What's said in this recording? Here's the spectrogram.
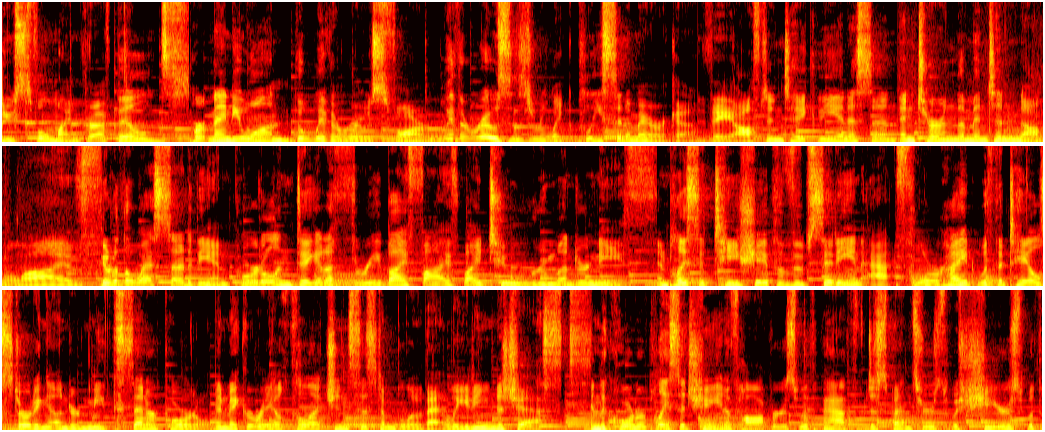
Useful Minecraft builds. Part 91, the Wither Rose Farm. Wither roses are like police in America. They often take the innocent and turn them into not alive. Go to the west side of the end portal and dig out a 3x5x2 room underneath, and place a T-shape of obsidian at floor height with the tail starting underneath center portal. Then make a rail collection system below that leading to chests. In the corner, place a chain of hoppers with a path of dispensers with shears with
